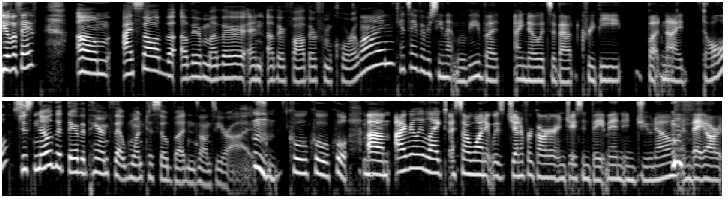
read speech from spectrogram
Do you have a fave? um i saw the other mother and other father from coraline Can't say I've ever seen that movie, but I know it's about creepy button-eyed dolls. just know that they're the parents that want to sew buttons onto your eyes Mm, cool, cool, cool. Um, I really liked. I saw one. It was Jennifer Garner and Jason Bateman in Juno, and they are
